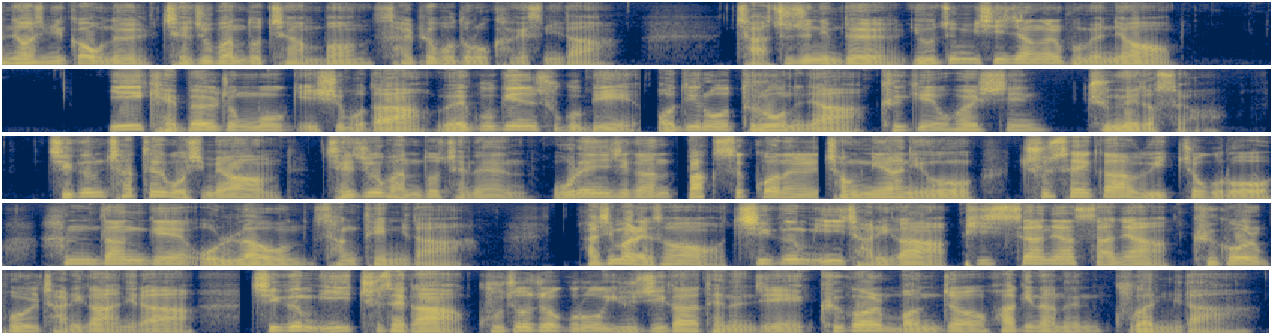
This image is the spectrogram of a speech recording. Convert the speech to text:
안녕하십니까. 오늘 제주 반도체 한번 살펴보도록 하겠습니다. 자, 주주님들, 요즘 시장을 보면요. 이 개별 종목 이슈보다 외국인 수급이 어디로 들어오느냐, 그게 훨씬 중요해졌어요. 지금 차트 보시면 제주 반도체는 오랜 시간 박스권을 정리한 이후 추세가 위쪽으로 한 단계 올라온 상태입니다. 다시 말해서 지금 이 자리가 비싸냐 싸냐 그걸 볼 자리가 아니라 지금 이 추세가 구조적으로 유지가 되는지 그걸 먼저 확인하는 구간입니다.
